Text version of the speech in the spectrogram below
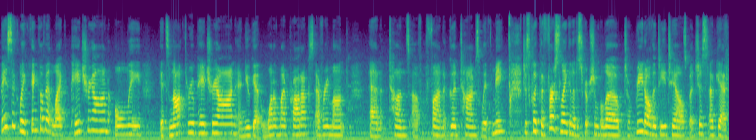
Basically, think of it like Patreon, only it's not through Patreon and you get one of my products every month and tons of fun, good times with me. Just click the first link in the description below to read all the details, but just again,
